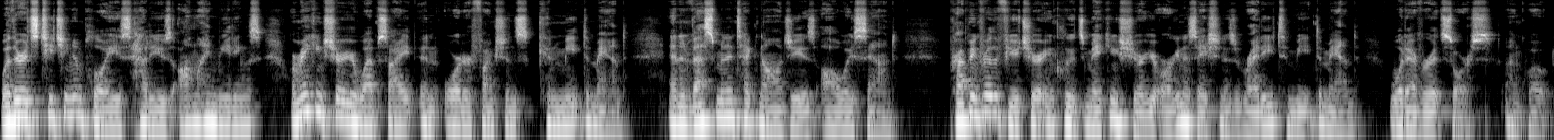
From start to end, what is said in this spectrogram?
Whether it's teaching employees how to use online meetings or making sure your website and order functions can meet demand, an investment in technology is always sound. Prepping for the future includes making sure your organization is ready to meet demand, whatever its source. Unquote.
